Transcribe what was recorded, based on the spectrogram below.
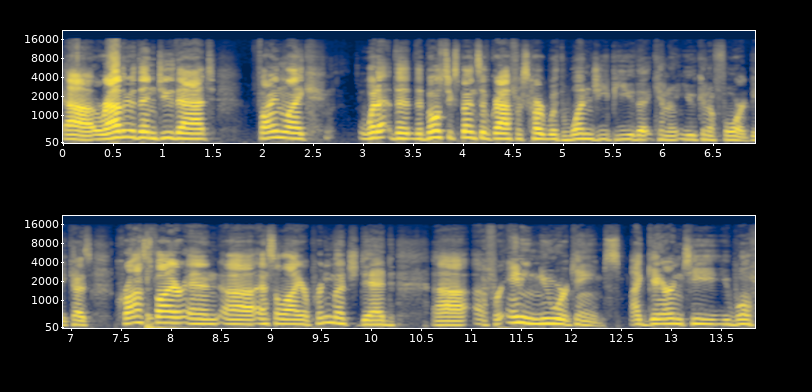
uh, rather than do that, find like what the, the most expensive graphics card with one GPU that can you can afford because Crossfire and uh, SLI are pretty much dead uh, uh, for any newer games. I guarantee you will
